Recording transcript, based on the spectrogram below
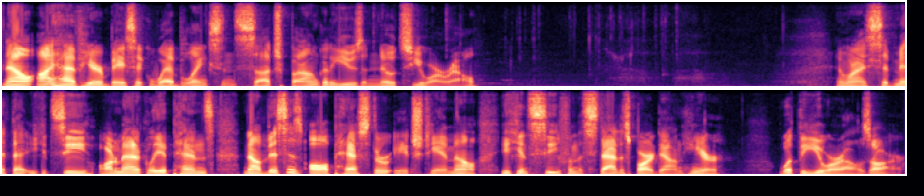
Now, I have here basic web links and such, but I'm going to use a Notes URL. And when I submit that, you can see automatically appends. Now, this is all passed through HTML. You can see from the status bar down here what the URLs are.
